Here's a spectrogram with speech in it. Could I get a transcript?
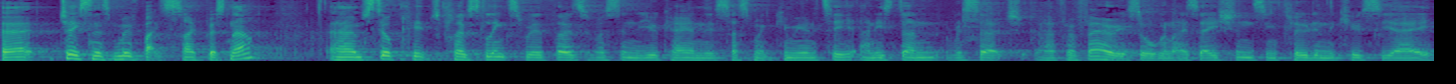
Uh, Jason has moved back to Cyprus now um, still keeps close links with those of us in the UK and the assessment community, and he's done research uh, for various organisations, including the QCA,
